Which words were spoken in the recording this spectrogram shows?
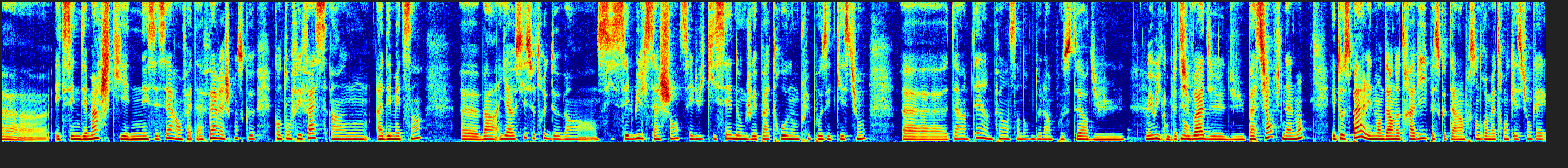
euh, et que c'est une démarche qui est nécessaire en fait à faire. Et je pense que quand on fait face à des médecins, euh, ben il y a aussi ce truc de ben si c'est lui le sachant, c'est lui qui sait, donc je vais pas trop non plus poser de questions. Euh, T'as peut-être un peu un syndrome de l'imposteur du, Mais oui, complètement. tu vois, du, du patient finalement. Et t'oses pas aller demander un autre avis parce que t'as l'impression de remettre en question euh,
